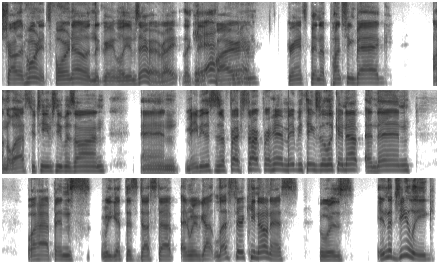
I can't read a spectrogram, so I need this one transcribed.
Charlotte Hornets 4 0 in the Grant Williams era, right? Like they Yeah, acquire yeah. him. Grant's been a punching bag on the last two teams he was on. And maybe this is a fresh start for him. Maybe things are looking up. And then what happens? We get this dust up, and we've got Lester Quinones, who was in the G League,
